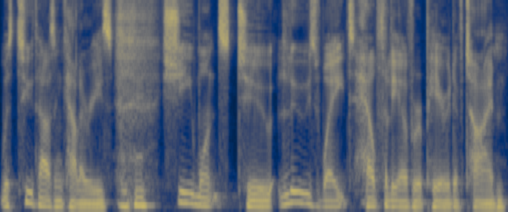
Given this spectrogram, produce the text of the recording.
was 2,000 calories. Mm-hmm. She wants to lose weight healthily over a period of time.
